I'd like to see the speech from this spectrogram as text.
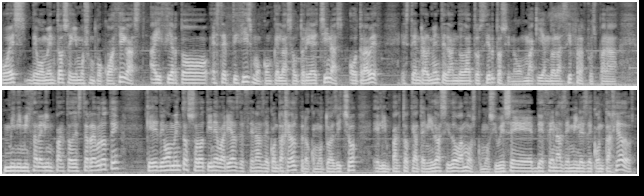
pues de momento seguimos un poco a ciegas. Hay cierto escepticismo con que las autoridades chinas otra vez estén realmente dando datos ciertos y no maquillando las cifras pues para minimizar el impacto de este rebrote que de momento solo tiene varias decenas de contagiados, pero como tú has dicho, el impacto que ha tenido ha sido, vamos, como si hubiese decenas de miles de contagiados.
